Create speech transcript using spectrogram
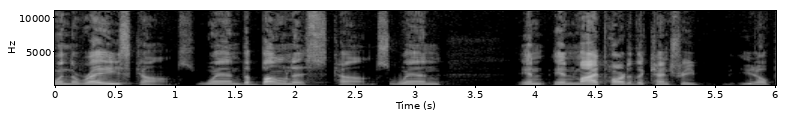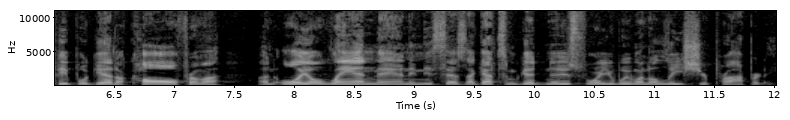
when the raise comes, when the bonus comes, when in, in my part of the country, you know, people get a call from a, an oil landman and he says, I got some good news for you. We want to lease your property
